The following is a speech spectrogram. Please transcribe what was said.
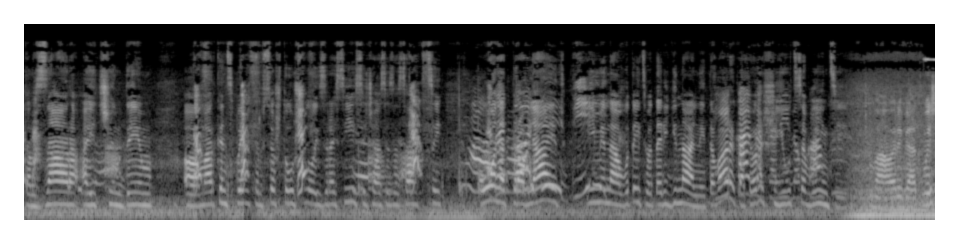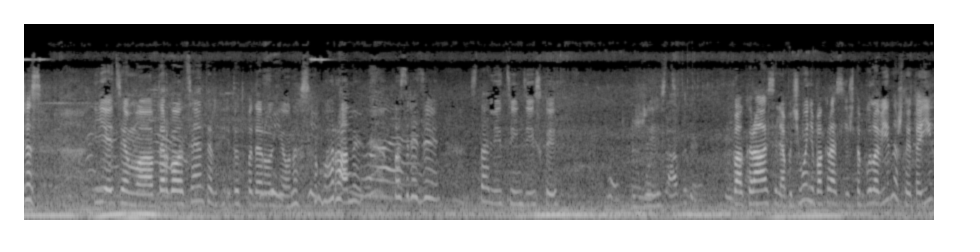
там Zara, H&M, Mark Spencer, все, что ушло из России сейчас из-за санкций, он отправляет именно вот эти вот оригинальные товары, которые шьются в Индии. Вау, ребят, мы сейчас едем а, в торговый центр, и тут по дороге у нас бараны посреди столицы индийской. Жесть. Покрасили. А почему не покрасили? Чтобы было видно, что это их?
